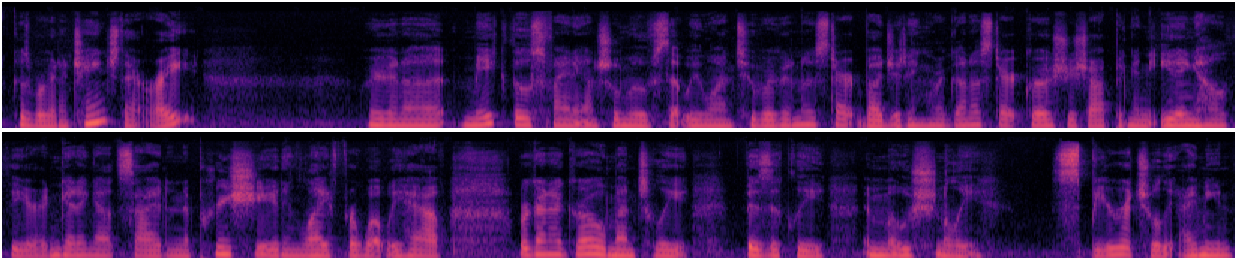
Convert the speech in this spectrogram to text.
Because we're going to change that, right? We're going to make those financial moves that we want to. We're going to start budgeting. We're going to start grocery shopping and eating healthier and getting outside and appreciating life for what we have. We're going to grow mentally, physically, emotionally, spiritually. I mean,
